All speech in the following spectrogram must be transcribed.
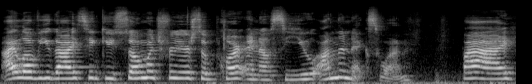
I love you guys. Thank you so much for your support and I'll see you on the next one. Bye.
